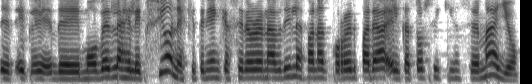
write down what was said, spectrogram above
de, de mover las elecciones que tenían que hacer ahora en abril, las van a correr para el 14 y 15 de mayo.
